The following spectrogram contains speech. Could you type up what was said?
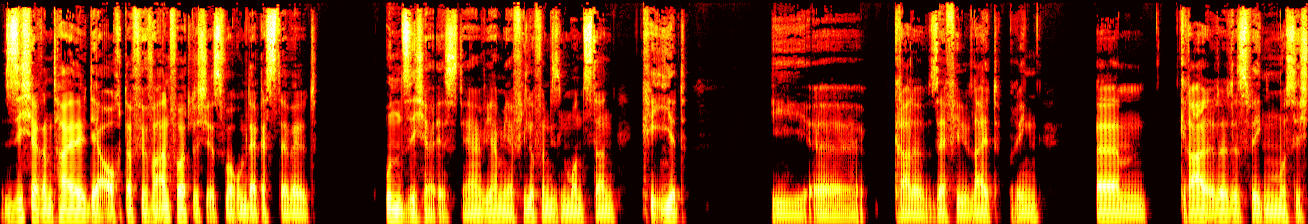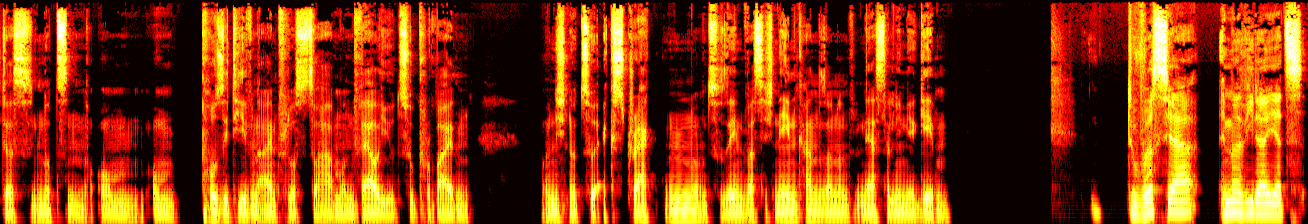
sicheren Teil, der auch dafür verantwortlich ist, warum der Rest der Welt unsicher ist. Ja, wir haben ja viele von diesen Monstern kreiert, die äh, gerade sehr viel Leid bringen. Ähm, gerade deswegen muss ich das nutzen, um, um positiven Einfluss zu haben und Value zu providen. Und nicht nur zu extracten und zu sehen, was ich nehmen kann, sondern in erster Linie geben. Du wirst ja immer wieder jetzt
